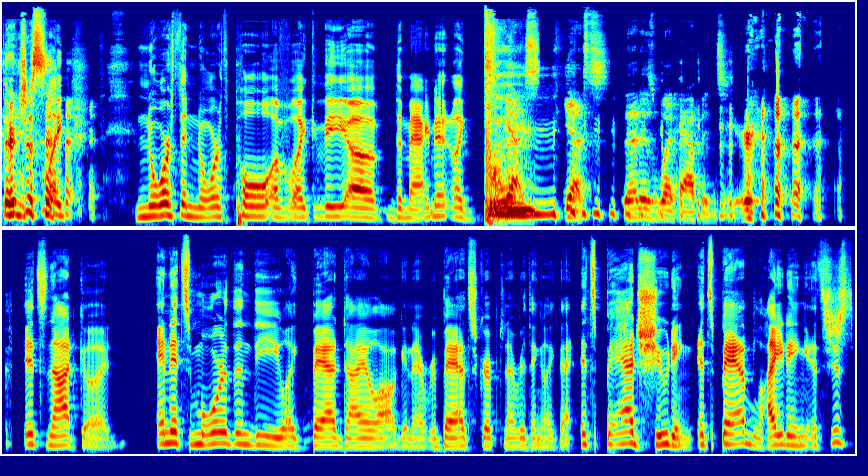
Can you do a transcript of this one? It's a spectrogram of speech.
They're just like north and north pole of like the uh the magnet like yes, yes, that is what happens here. it's not good and it's more than the like bad dialogue and every bad script and everything like that it's bad shooting it's bad lighting it's just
